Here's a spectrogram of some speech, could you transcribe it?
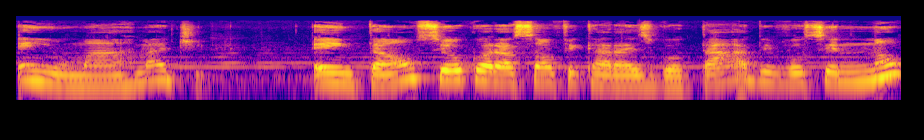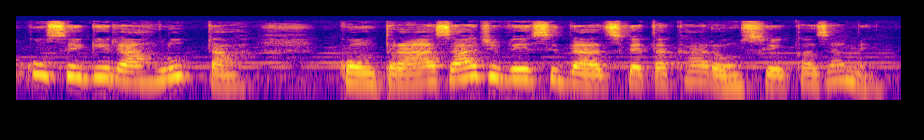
em uma armadilha. Então seu coração ficará esgotado e você não conseguirá lutar contra as adversidades que atacarão seu casamento.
